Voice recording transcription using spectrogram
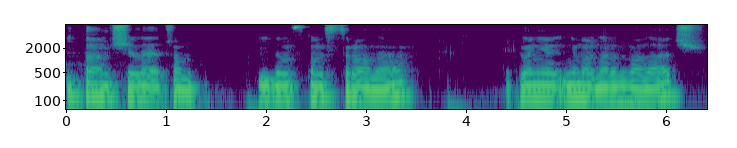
I tam się leczą. idą w tą stronę. Tego nie, nie można rozwalać.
